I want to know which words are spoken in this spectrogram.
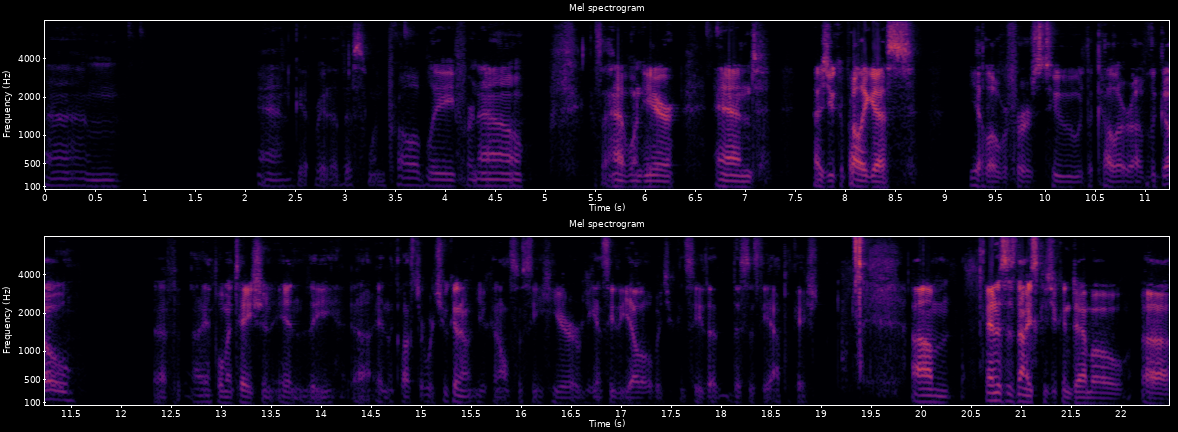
Um, and get rid of this one probably for now because I have one here. And as you could probably guess, yellow refers to the color of the Go uh, implementation in the uh, in the cluster, which you can you can also see here. You can see the yellow, but you can see that this is the application. Um, and this is nice because you can demo uh,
